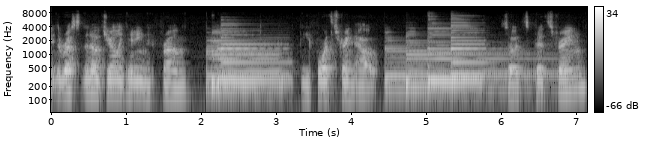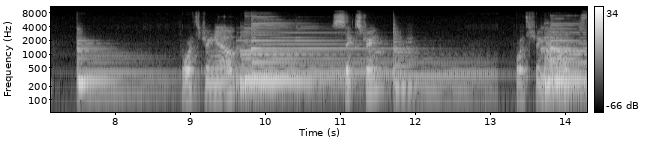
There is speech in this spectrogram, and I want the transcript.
Hitting the rest of the notes, you're only hitting it from the fourth string out. So it's fifth string, fourth string out, sixth string, fourth string out.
